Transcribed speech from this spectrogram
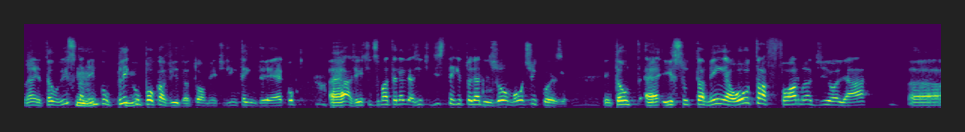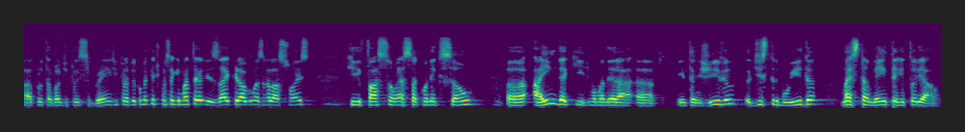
Né? Então isso uhum. também complica uhum. um pouco a vida atualmente de entender. É, é, a gente desmaterializou, a gente desterritorializou um monte de coisa. Então é, isso também é outra forma de olhar uh, para o trabalho de place branding para ver como é que a gente consegue materializar e criar algumas relações que façam essa conexão uh, ainda que de uma maneira uh, intangível, distribuída, mas também territorial.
